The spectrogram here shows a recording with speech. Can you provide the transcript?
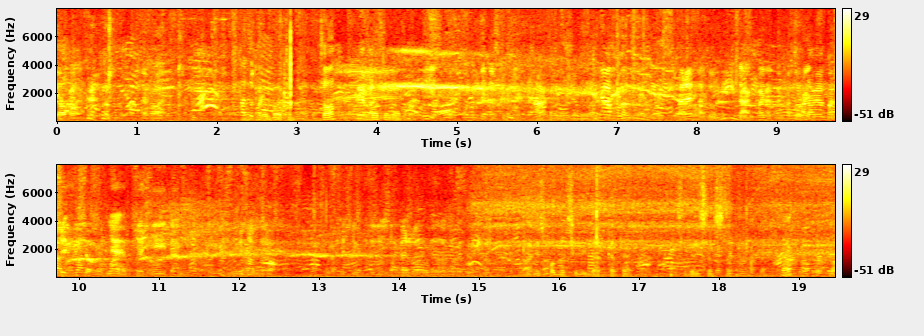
To. Roboty. Co? Roboty miadą. Tak, tak. Nie, wcześniej ten. A już podnosili derkę te 74. Tak? No.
